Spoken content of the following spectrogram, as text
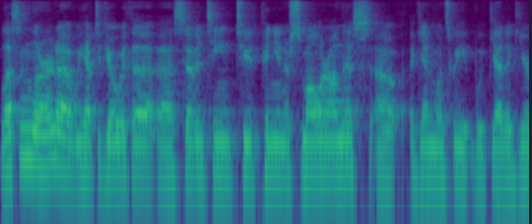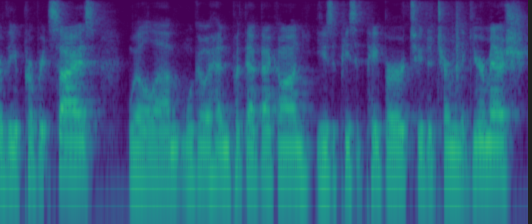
lesson learned, uh, we have to go with a, a, 17 tooth pinion or smaller on this. Uh, again, once we, we get a gear of the appropriate size, we'll, um, we'll go ahead and put that back on, use a piece of paper to determine the gear mesh,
